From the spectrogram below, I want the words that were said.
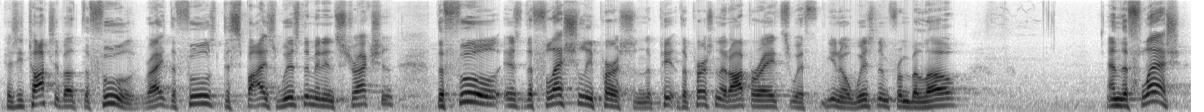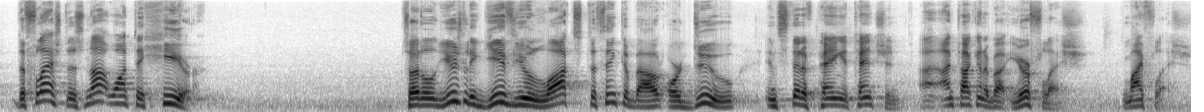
Because he talks about the fool, right? The fools despise wisdom and instruction. The fool is the fleshly person, the, the person that operates with you know, wisdom from below. And the flesh, the flesh does not want to hear. So it'll usually give you lots to think about or do instead of paying attention. I'm talking about your flesh, my flesh.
